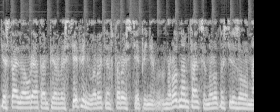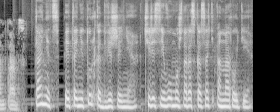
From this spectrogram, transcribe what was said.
где стали лауреатом первой степени, лауреатом второй степени в народном танце, в народно-стилизованном танце. Танец – это не только движение. Через него можно рассказать о народе,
